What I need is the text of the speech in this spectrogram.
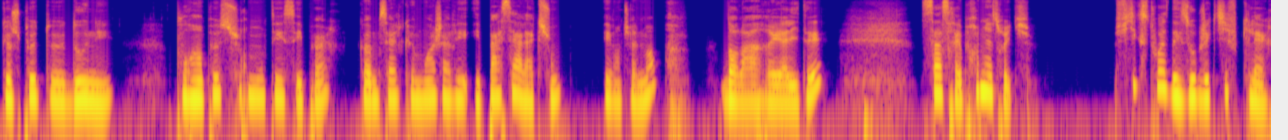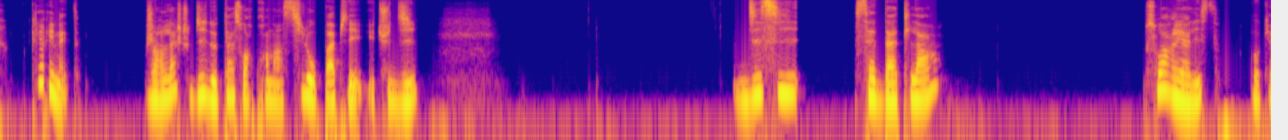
que je peux te donner pour un peu surmonter ces peurs, comme celles que moi j'avais, et passer à l'action, éventuellement, dans la réalité, ça serait premier truc. Fixe-toi des objectifs clairs, clairs et nets. Genre là, je te dis de t'asseoir, prendre un stylo papier et tu te dis, d'ici cette date-là, sois réaliste, ok?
